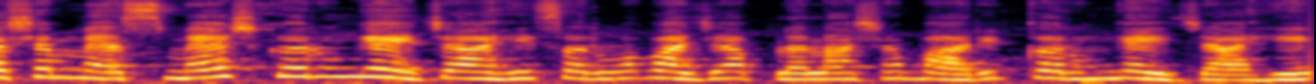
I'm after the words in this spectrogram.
अशा मॅश करून घ्यायच्या आहे. सर्व भाज्या आपल्याला अशा बारीक करून घ्यायच्या आहे.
